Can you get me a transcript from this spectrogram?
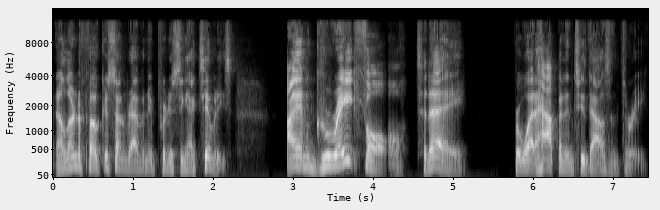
And I learned to focus on revenue producing activities. I am grateful today for what happened in 2003.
